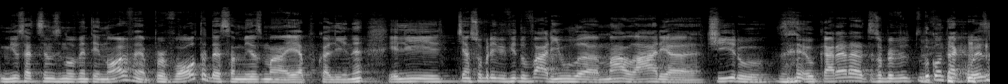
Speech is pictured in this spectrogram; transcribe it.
1799, por volta dessa mesma época ali, né? Ele tinha sobrevivido varíola, malária, tiro. o cara era sobrevivido tudo quanto é coisa.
